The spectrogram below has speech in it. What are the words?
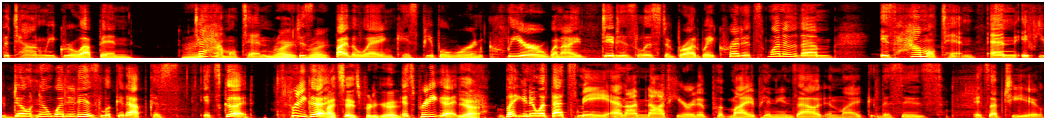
the town we grew up in to Hamilton. Right, Just right. by the way, in case people weren't clear when I did his list of Broadway credits, one of them is Hamilton. And if you don't know what it is, look it up because it's good. It's pretty good. I'd say it's pretty good. It's pretty good. Yeah. But you know what? That's me. And I'm not here to put my opinions out and like, this is, it's up to you.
